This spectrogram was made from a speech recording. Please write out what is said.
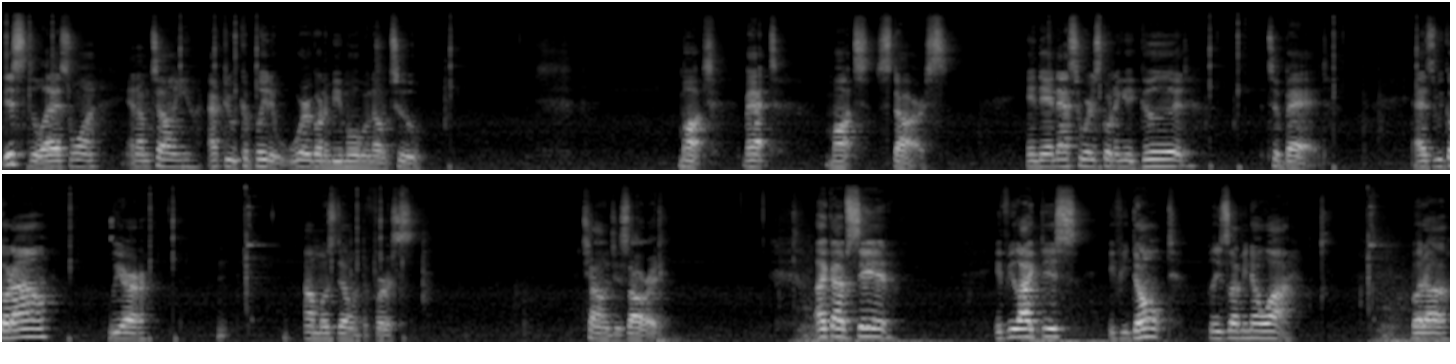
this is the last one, and I'm telling you, after we complete it, we're going to be moving on to Mott, Matt, Mott's Stars. And then that's where it's going to get good to bad. As we go down, we are almost done with the first challenges already. Like I've said, if you like this, if you don't, please let me know why. But uh,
